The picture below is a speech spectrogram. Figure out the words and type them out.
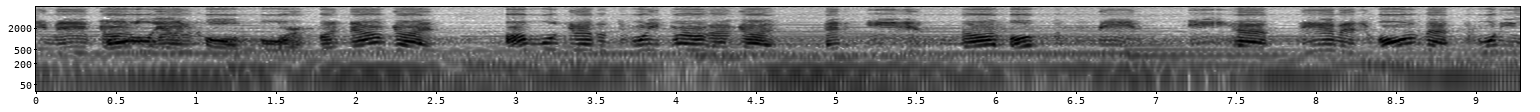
You may have gone Totally uncalled for. But now, guys, I'm looking at the 25 of that guy, and he is not up to speed. He has damage on that 21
